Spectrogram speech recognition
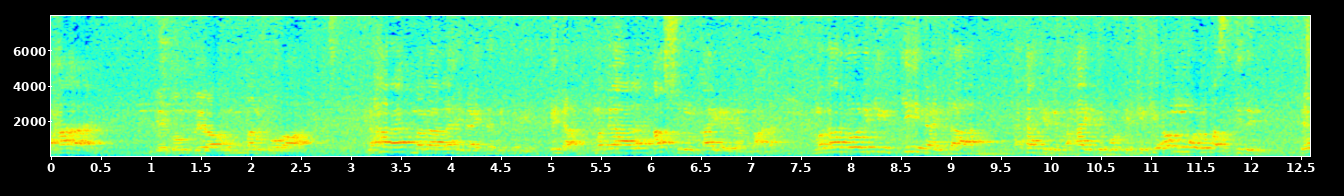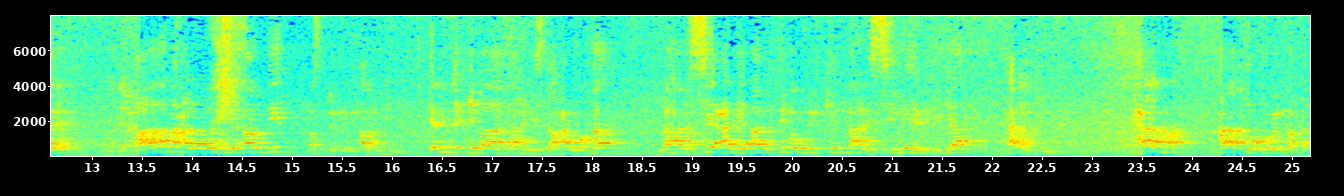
معها لتنذر أم القرى نهار مقالة هنا يتمترين هنا مقالة أصل القرية يا معنى مقالة ولكن كينا يتا أكاك اللي محاي تقول كي أول مسجد. إيه. قام على وجه الأرض مسجد الحرم. يلي عبادة أهل استعار وكا نهر السعر أرض بقول كم نهر السيمه اللي هي حرم كم حرم. كاتوك من مكة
